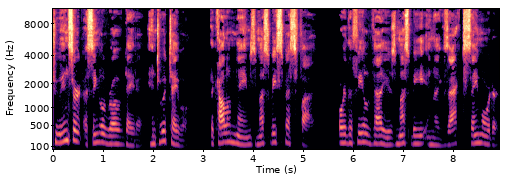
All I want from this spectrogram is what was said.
To insert a single row of data into a table, the column names must be specified or the field values must be in the exact same order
